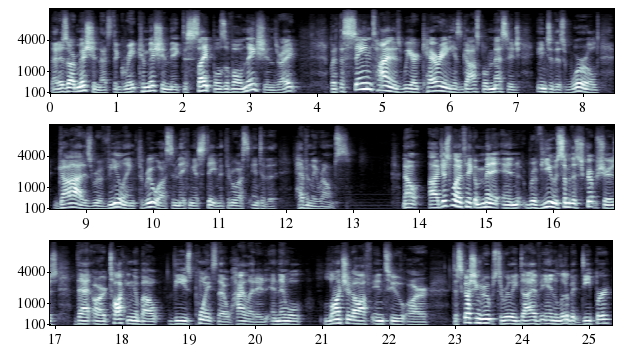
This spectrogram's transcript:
that is our mission. That's the great commission, make disciples of all nations, right? But at the same time as we are carrying his gospel message into this world, God is revealing through us and making a statement through us into the heavenly realms. Now, I just want to take a minute and review some of the scriptures that are talking about these points that I highlighted, and then we'll launch it off into our discussion groups to really dive in a little bit deeper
